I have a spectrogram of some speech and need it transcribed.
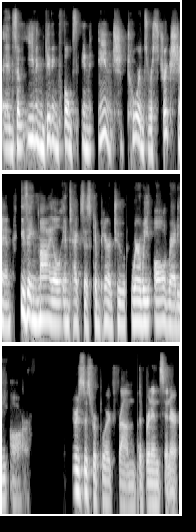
And so, even giving folks an inch towards restriction is a mile in Texas compared to where we already are. There's this report from the Brennan Center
